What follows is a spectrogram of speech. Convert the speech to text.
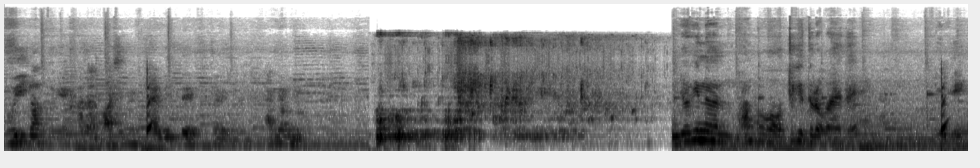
부위감 중에 가장 맛있는 갈비뼈에 붙어 있는 양념육. 여기는 광고가 어떻게 들어가야 돼? 여기?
